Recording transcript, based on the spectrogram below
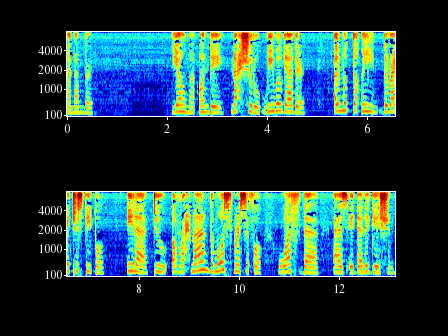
a number يوم on day نحشر we will gather المتقين the righteous people إلى to الرحمن the most merciful وفدا as a delegation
